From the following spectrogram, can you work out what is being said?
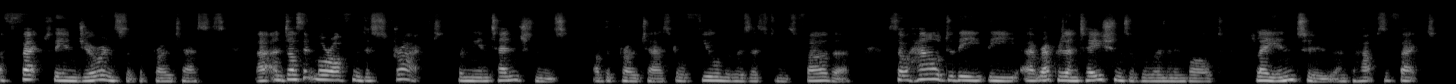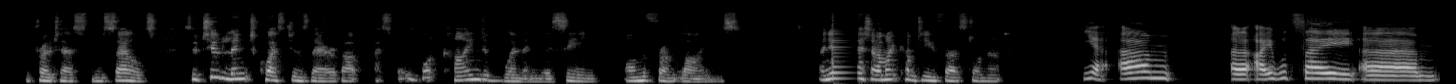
affect the endurance of the protests? Uh, and does it more often distract from the intentions of the protest or fuel the resistance further. So how do the, the uh, representations of the women involved play into and perhaps affect the protests themselves? So two linked questions there about, I suppose, what kind of women we're seeing on the front lines. Aneta I might come to you first on that. Yeah, um, uh, I would say, um,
